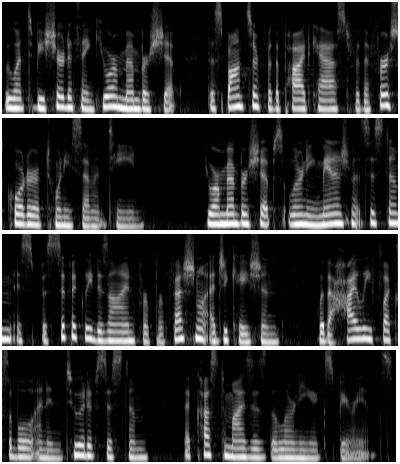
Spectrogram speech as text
we want to be sure to thank YourMembership, the sponsor for the podcast for the first quarter of 2017. YourMembership's learning management system is specifically designed for professional education with a highly flexible and intuitive system that customizes the learning experience.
